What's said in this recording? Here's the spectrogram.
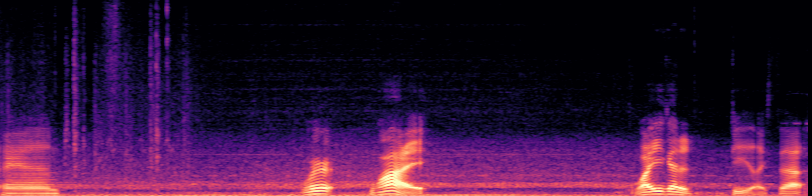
And where? Why? Why you gotta be like that?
